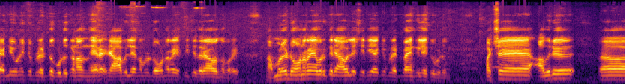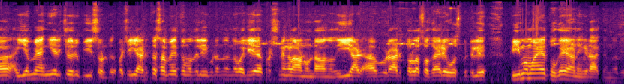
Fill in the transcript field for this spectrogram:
രണ്ട് യൂണിറ്റ് ബ്ലഡ് കൊടുക്കണം നേരെ രാവിലെ നമ്മൾ ഡോണറെ എത്തിച്ച് തരാമെന്ന് പറയും. നമ്മൾ ഡോണറെ അവർക്ക് രാവിലെ ശരിയാക്കി ബ്ലഡ് ബാങ്കിലേക്ക് വിടും. പക്ഷേ അവർ ഐ എം എ അംഗീകരിച്ച ഒരു പീസുണ്ട് പക്ഷേ ഈ അടുത്ത സമയത്ത് മുതൽ ഇവിടെ നിന്ന് വലിയ പ്രശ്നങ്ങളാണ് ഉണ്ടാകുന്നത്. ഈ ഇവിടെ അടുത്തുള്ള സ്വകാര്യ ഹോസ്പിറ്റലിൽ ഭീമമായ തുകയാണ് ഈടാക്കുന്നത്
